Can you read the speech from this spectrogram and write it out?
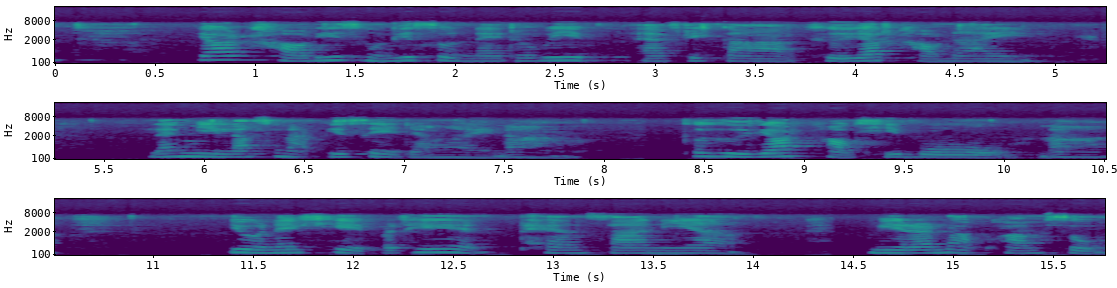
3 ยอดเขาที่สูงที่สุดในทวีปแอฟริกา คือยอดเขาใด และมีลักษณะพิเศษยังไงนะคะ ก็คือยอดเขาคีโบนะคะ อยู่ในเขตประเทศแทนซาเนีย มีระดับความสูง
